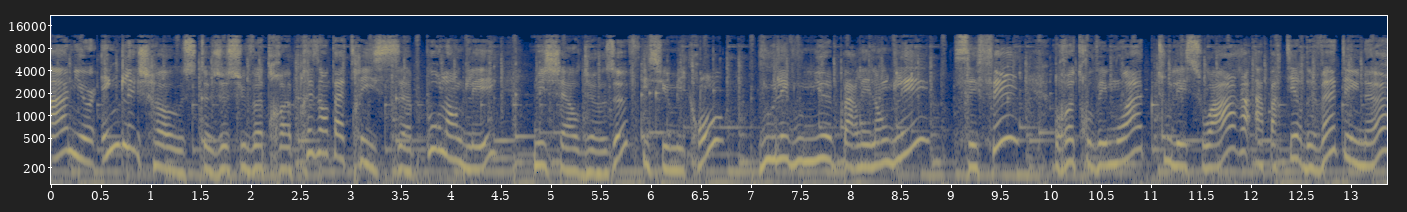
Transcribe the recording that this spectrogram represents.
I'm your English host. Je suis votre présentatrice pour l'anglais, Michelle Joseph, ici au micro. Voulez-vous mieux parler l'anglais? C'est fait. Retrouvez-moi tous les soirs à partir de 21h,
